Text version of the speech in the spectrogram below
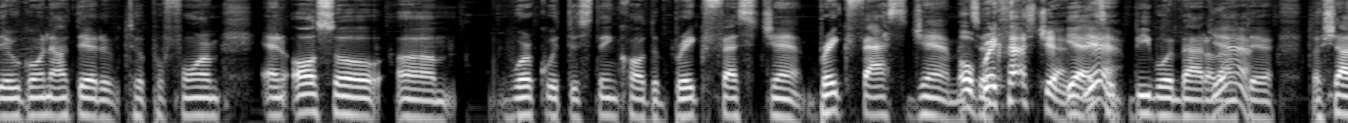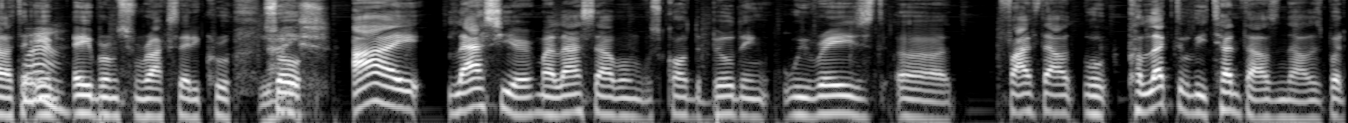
they were going out there to, to perform, and also um, work with this thing called the Breakfast Jam. Breakfast Jam. Oh, It's a- Breakfast Jam. Yeah, Yeah. it's a b-boy battle Yeah. out there. A shout out to Wow. Ab- Abrams from Rocksteady Crew. Nice. So I last year, my last album was called The Building. We raised uh, five thousand, well, collectively ten thousand dollars, but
